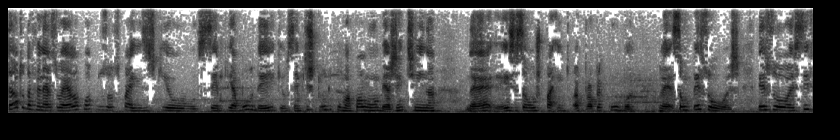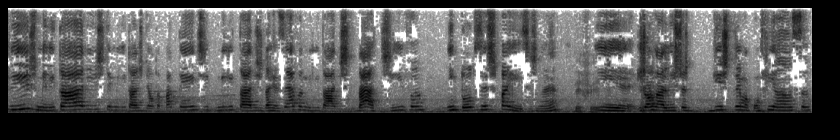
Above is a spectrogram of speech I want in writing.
tanto da Venezuela quanto dos outros países que eu sempre abordei, que eu sempre estudo, como a Colômbia, a Argentina, né? Esses são os a própria Cuba, né? São pessoas, pessoas civis, militares, tem militares de alta patente, militares da reserva, militares da ativa, em todos esses países, né? Perfeito. E jornalistas de extrema confiança,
